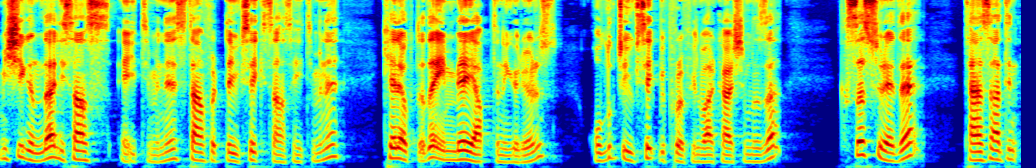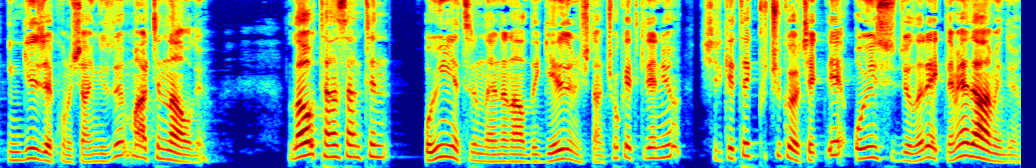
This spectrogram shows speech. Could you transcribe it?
Michigan'da lisans eğitimini, Stanford'da yüksek lisans eğitimini, Kellogg'da da MBA yaptığını görüyoruz. Oldukça yüksek bir profil var karşımızda. Kısa sürede Tencent'in İngilizce konuşan yüzü Martin Lau oluyor. Lau Tencent'in oyun yatırımlarından aldığı geri dönüşten çok etkileniyor. Şirkete küçük ölçekli oyun stüdyoları eklemeye devam ediyor.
